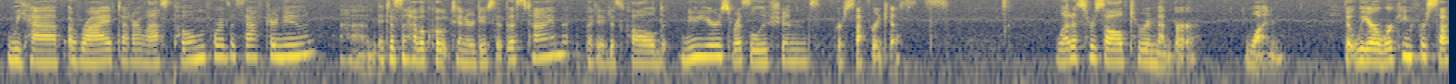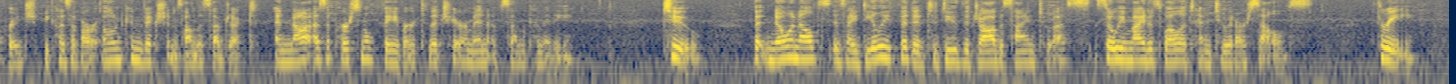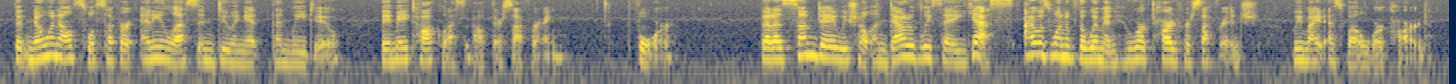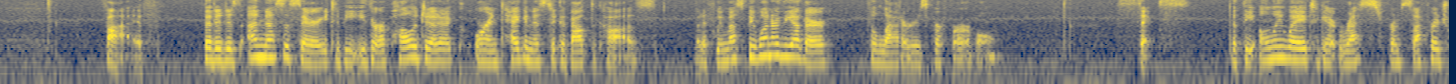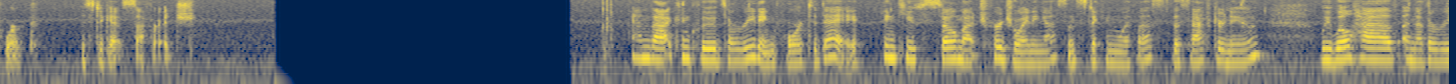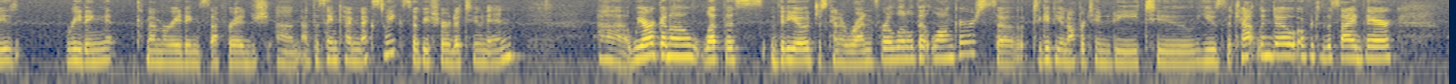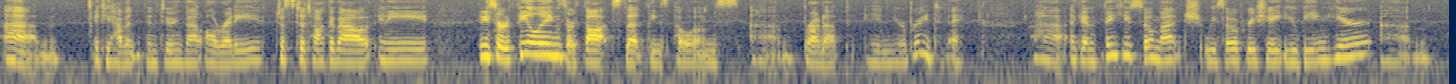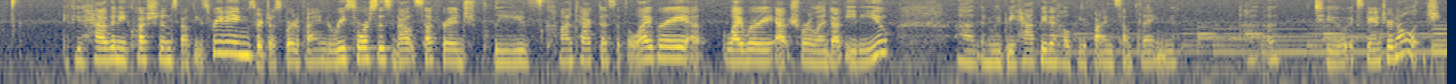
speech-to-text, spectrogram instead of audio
We have arrived at our last poem for this afternoon. Um, it doesn't have a quote to introduce it this time, but it is called New Year's Resolutions for Suffragists. Let us resolve to remember 1 that we are working for suffrage because of our own convictions on the subject and not as a personal favor to the chairman of some committee. Two, that no one else is ideally fitted to do the job assigned to us, so we might as well attend to it ourselves. Three, that no one else will suffer any less in doing it than we do. They may talk less about their suffering. Four, that as some day we shall undoubtedly say, yes, I was one of the women who worked hard for suffrage, we might as well work hard. 5. That it is unnecessary to be either apologetic or antagonistic about the cause, but if we must be one or the other, the latter is preferable. 6. That the only way to get rest from suffrage work is to get suffrage. And that concludes our reading for today. Thank you so much for joining us and sticking with us this afternoon. We will have another re reading commemorating suffrage um, at the same time next week, so be sure to tune in. Uh, we are going to let this video just kind of run for a little bit longer, so to give you an opportunity to use the chat window over to the side there, um, if you haven't been doing that already, just to talk about any any sort of feelings or thoughts that these poems um, brought up in your brain today. Uh, again, thank you so much. We so appreciate you being here. Um, if you have any questions about these readings or just where to find resources about suffrage, please contact us at the library at library at shoreline.edu, um, and we'd be happy to help you find something uh, to expand your knowledge.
